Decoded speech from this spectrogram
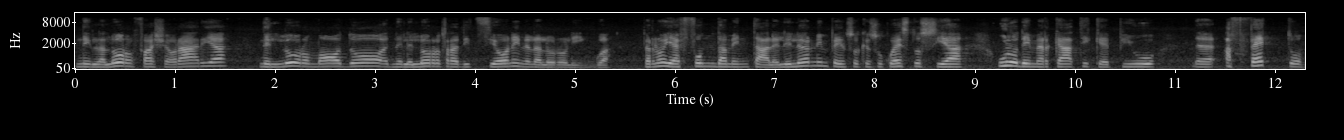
nella loro fascia oraria, nel loro modo, nelle loro tradizioni, nella loro lingua. Per noi è fondamentale. L'e-learning penso che su questo sia uno dei mercati che è più eh, affetto,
